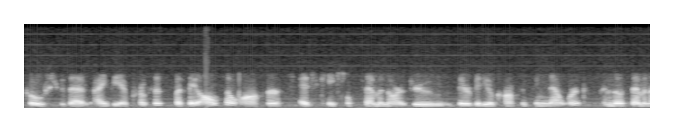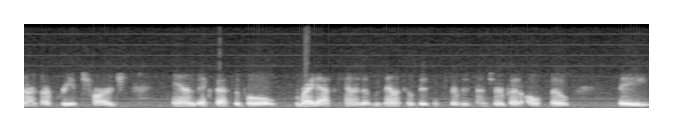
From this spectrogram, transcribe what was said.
go through that idea process, but they also offer educational seminars through their video conferencing network, and those seminars are free of charge and accessible right at Canada Manitoba Business Service Center, but also they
